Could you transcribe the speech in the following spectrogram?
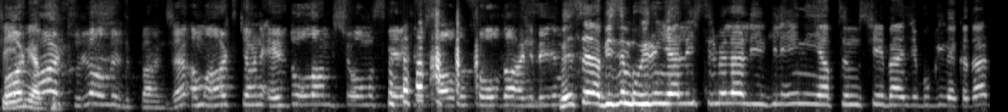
şeyi mi Bartu yaptık? her türlü alırdık bence ama artık yani evde olan bir şey olması gerekiyor. Sağda solda hani benim Mesela bizim bu ürün yerleştirmelerle ilgili en iyi yaptığımız şey bence bugüne kadar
